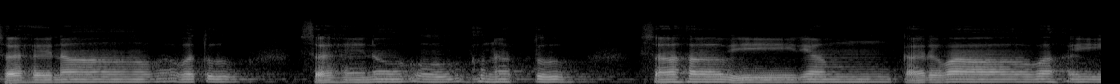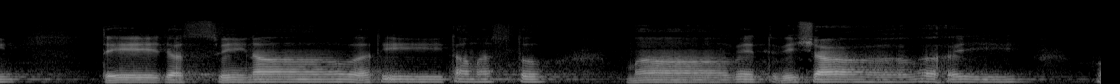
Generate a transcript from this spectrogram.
सहनावतु सहनो भुनक्तु सह वीर्यं कर्वावहै तेजस्विनावतीतमस्तु मा विद्विषावहै। ओ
